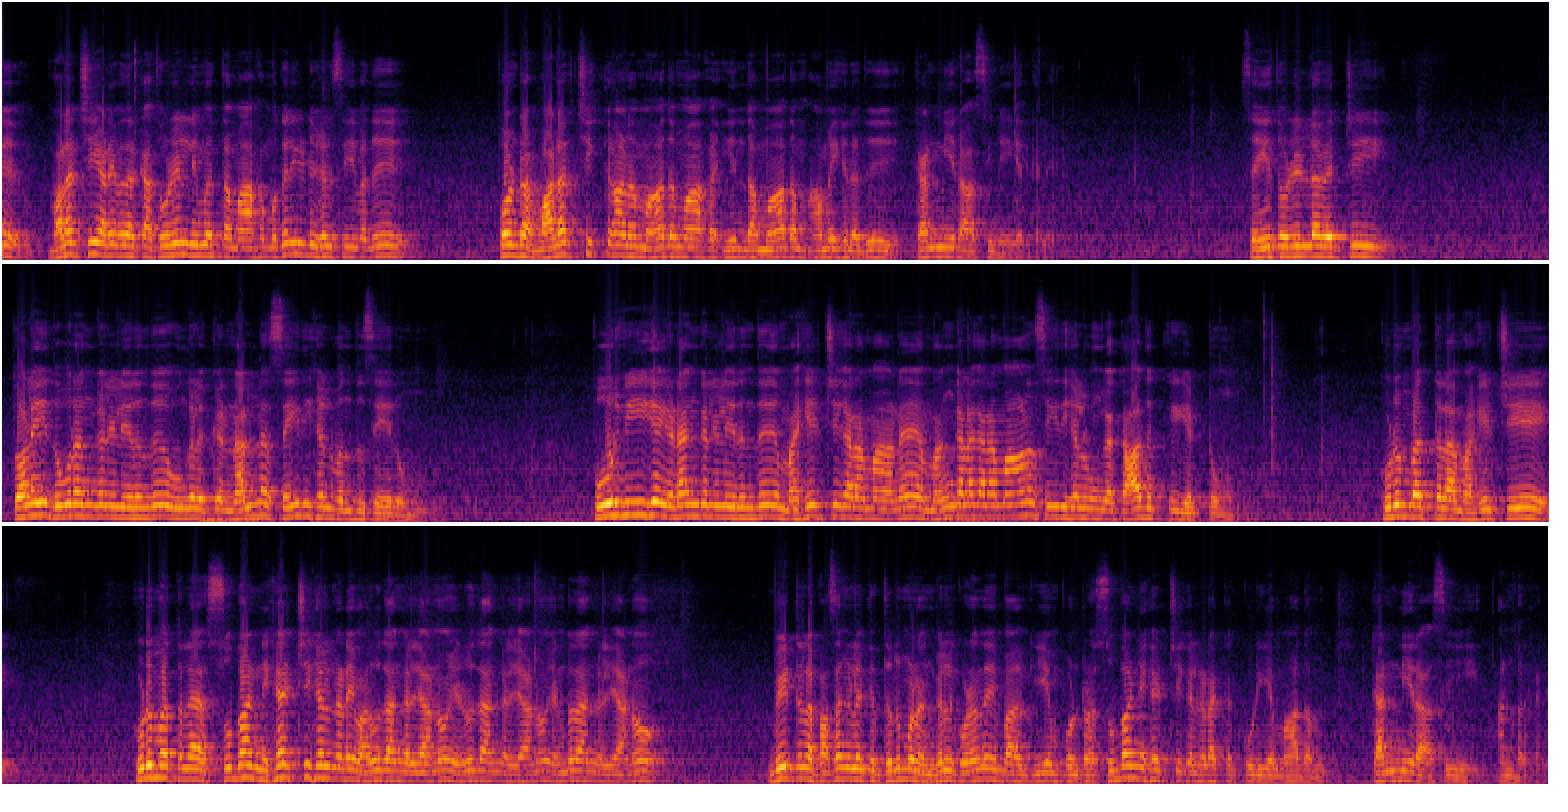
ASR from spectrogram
வளர்ச்சி அடைவதற்காக தொழில் நிமித்தமாக முதலீடுகள் செய்வது போன்ற வளர்ச்சிக்கான மாதமாக இந்த மாதம் அமைகிறது கன்னி ராசி நேயர்களே. செய்தொழிலில் வெற்றி. தொலை தூரங்களில் இருந்து உங்களுக்கு நல்ல செய்திகள் வந்து சேரும். பூர்வீக இடங்களிலிருந்து மகிழ்ச்சிகரமான மங்களகரமான செய்திகள் உங்கள் காதுக்கு எட்டும். குடும்பத்தில் மகிழ்ச்சி குடும்பத்தில் சுப நிகழ்ச்சிகள் நடை அறுபதாம் கல்யாணம் எழுபதாம் கல்யாணம் எண்பதாம் கல்யாணம் வீட்டில் பசங்களுக்கு திருமணங்கள் குழந்தை பாக்கியம் போன்ற சுப நிகழ்ச்சிகள் நடக்கக்கூடிய மாதம் கன்னிராசி அன்பர்களே.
